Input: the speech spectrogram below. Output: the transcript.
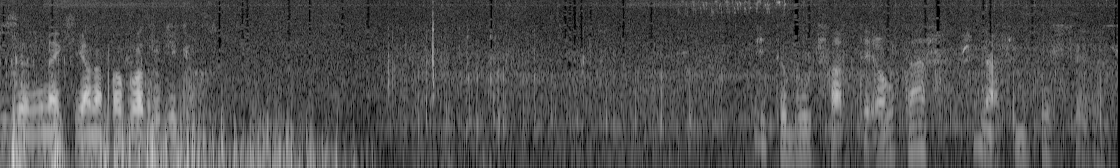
wizerunek Jana Pawła II. I tu był czwarty ołtarz przy naszym kościele.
